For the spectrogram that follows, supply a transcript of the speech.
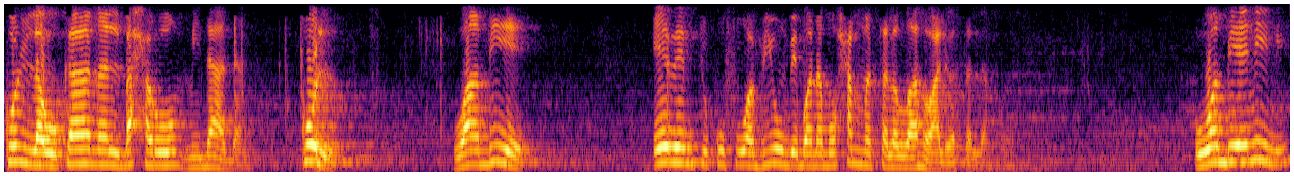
Kul law kana al-bahru midadan. Kul waambie ewe mtukufu wa viumbe bwana Muhammad sallallahu alaihi wasallam. Uambie nini?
